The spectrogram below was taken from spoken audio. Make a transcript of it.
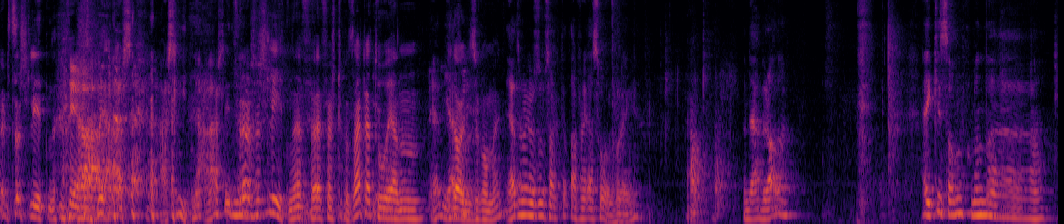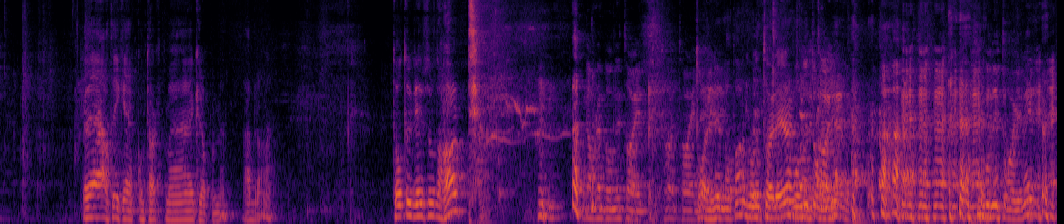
Hørtes så sliten. Jeg er, jeg er sliten. Jeg er sliten. Dere er så slitne før første konsert. Det er to igjen Jeg- i dagene som kommer. Jeg tror det som sagt at det er fordi jeg sover for lenge. Men det er bra, det. Det er ikke sånn, men uh, det er At det ikke er kontakt med kroppen min. Det er bra, det. Total Grips of the Heart. Gamle Bonnie Toiler. Toiler-låta. Bonnie Toiler. Bonnie Toiler.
